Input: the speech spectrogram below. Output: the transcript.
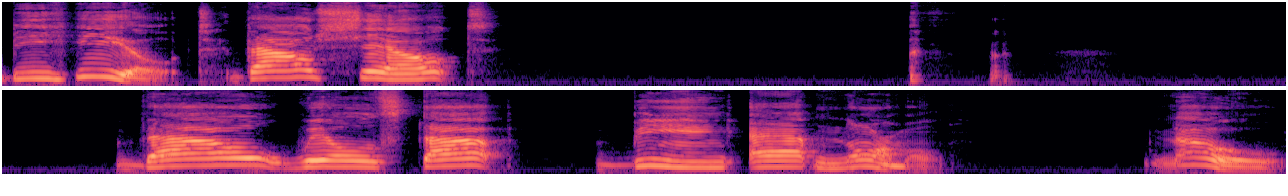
be healed? Thou shalt thou will stop being abnormal. No.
